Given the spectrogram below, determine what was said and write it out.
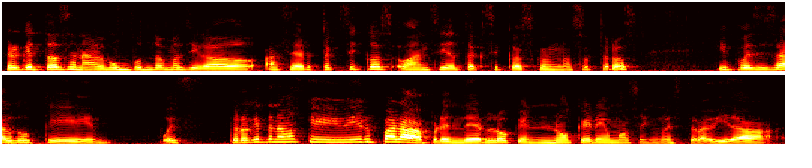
Creo que todos en algún punto hemos llegado a ser tóxicos o han sido tóxicos con nosotros. Y pues es algo que, pues, Creo que tenemos que vivir para aprender lo que no queremos en nuestra vida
